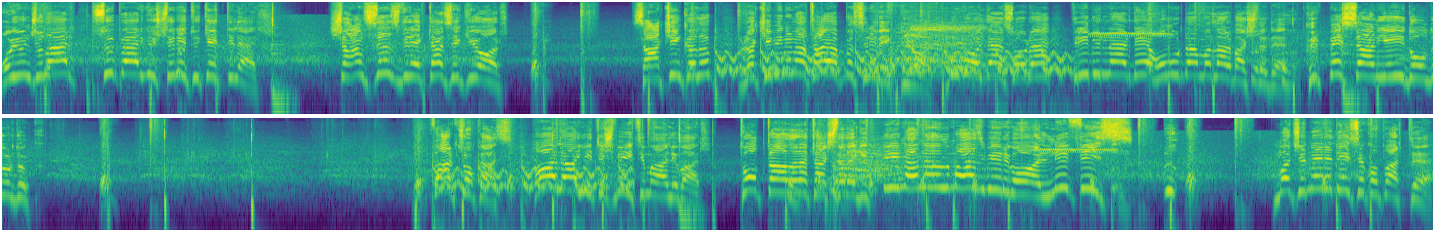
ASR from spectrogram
Oyuncular süper güçleri tükettiler. Şanssız direkten sekiyor. Sakin kalıp rakibinin hata yapmasını bekliyor. Bu golden sonra tribünlerde homurdanmalar başladı. 45 saniyeyi doldurduk. Fark çok az. Hala yetişme ihtimali var. Top dağlara taşlara git. İnanılmaz bir gol. Nefis. Maçı neredeyse koparttı.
